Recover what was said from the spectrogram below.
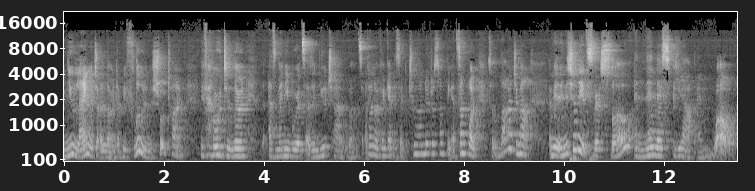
new language I learned, I'd be fluent in a short time if I were to learn as many words as a new child learns. I don't know if I get it's like 200 or something. At some point, it's a large amount. I mean, initially it's very slow, and then they speed up, and whoa.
